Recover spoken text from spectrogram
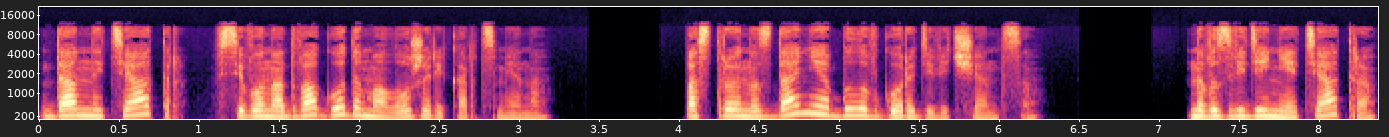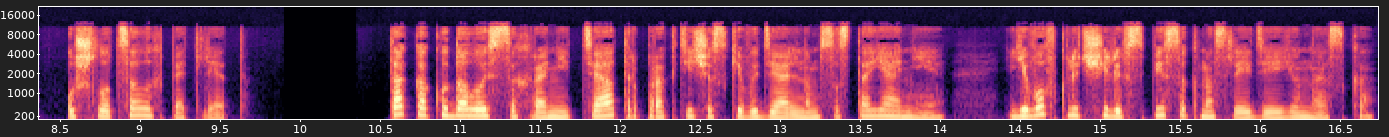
Данный театр всего на два года моложе рекордсмена. Построено здание было в городе Веченца. На возведение театра ушло целых пять лет. Так как удалось сохранить театр практически в идеальном состоянии, его включили в список наследия ЮНЕСКО.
